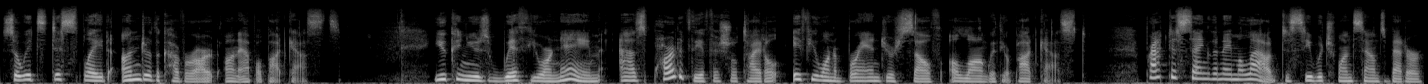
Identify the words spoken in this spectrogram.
so it's displayed under the cover art on Apple Podcasts. You can use with your name as part of the official title if you want to brand yourself along with your podcast. Practice saying the name aloud to see which one sounds better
